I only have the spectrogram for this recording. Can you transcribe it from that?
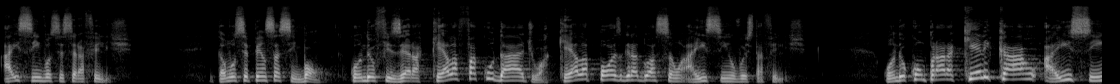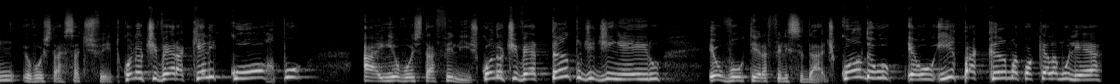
aí sim você será feliz. Então você pensa assim, bom, quando eu fizer aquela faculdade ou aquela pós-graduação, aí sim eu vou estar feliz. Quando eu comprar aquele carro, aí sim eu vou estar satisfeito. Quando eu tiver aquele corpo, aí eu vou estar feliz. Quando eu tiver tanto de dinheiro, eu vou ter a felicidade. Quando eu, eu ir para a cama com aquela mulher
